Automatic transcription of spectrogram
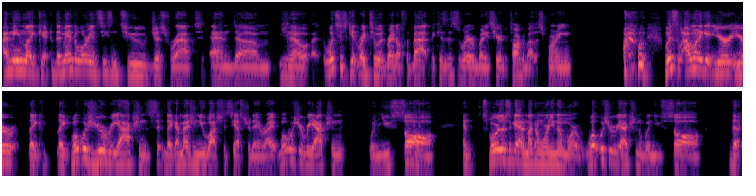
I mean, like the Mandalorian season two just wrapped, and um, you know, let's just get right to it right off the bat because this is what everybody's here to talk about this morning. let's. I want to get your your like like what was your reactions? Like I imagine you watched this yesterday, right? What was your reaction when you saw? And spoilers again. I'm not going to warn you no more. What was your reaction when you saw the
